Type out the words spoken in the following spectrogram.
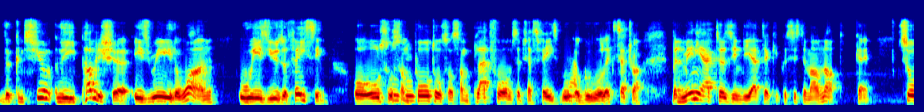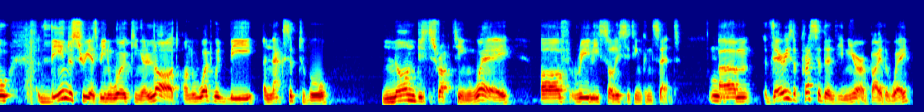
the consumer, the publisher is really the one who is user facing, or also mm-hmm. some portals or some platforms such as Facebook yeah. or Google, etc. But many actors in the ad tech ecosystem are not. Okay, so the industry has been working a lot on what would be an acceptable, non-disrupting way of really soliciting consent. Mm-hmm. Um, there is a precedent in Europe, by the way,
